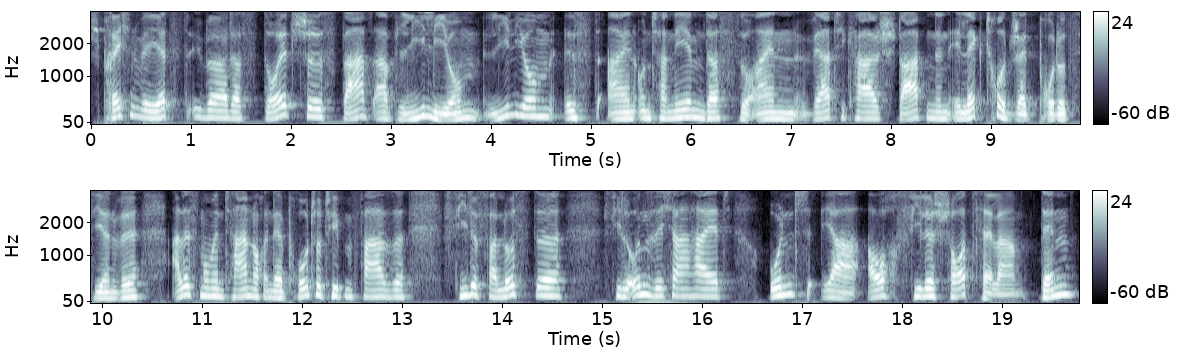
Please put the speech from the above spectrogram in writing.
Sprechen wir jetzt über das deutsche Startup Lilium. Lilium ist ein Unternehmen, das so einen vertikal startenden Elektrojet produzieren will. Alles momentan noch in der Prototypenphase. Viele Verluste, viel Unsicherheit und ja, auch viele Shortseller. Denn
